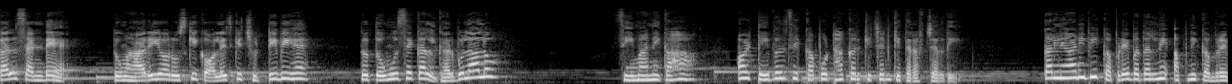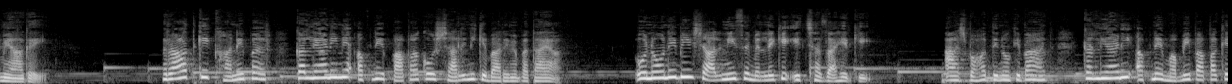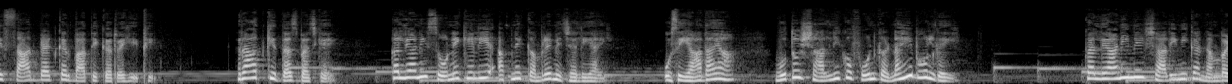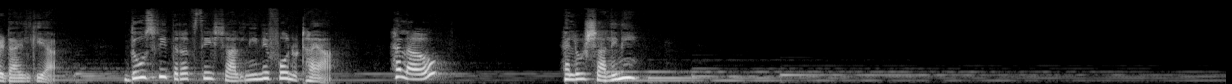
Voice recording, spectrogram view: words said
कल संडे है। तुम्हारी और उसकी कॉलेज की छुट्टी भी है तो तुम उसे कल घर बुला लो। सीमा ने कहा और टेबल से कप उठाकर किचन की तरफ़ चल दी। कल्याणी भी कपड़े बदलने अपने कमरे में आ गई। रात के खाने पर कल्याणी ने अपने पापा को शालिनी के बारे में बताया। उन्होंने भी शालिनी से मिलने की इच्छा ज़ाहिर की। आज बहुत दिनों के बाद कल्याणी अपने मम्मी पापा के साथ बैठकर बातें कर रही थी। रात के दस बज गए। कल्याणी सोने के लिए अपने कमरे में चली आई। उसे याद आया, वो तो शालिनी को फ़ोन करना ही भूल गई। कल्याणी ने शालिनी का नंबर डायल किया। दूसरी तरफ़ से शालिनी ने फ़ोन उठाया। हेलो? हेलो शालिनी?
